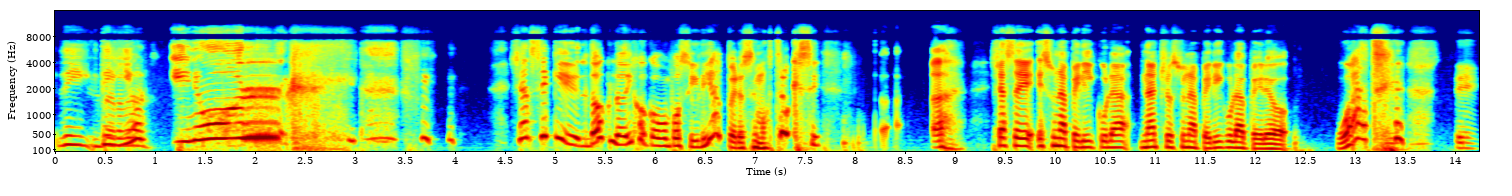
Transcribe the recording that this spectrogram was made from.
de, de enorme. Ya sé que el Doc lo dijo como posibilidad, pero se mostró que se. Ah, ya sé, es una película, Nacho es una película, pero ¿What? Sí,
